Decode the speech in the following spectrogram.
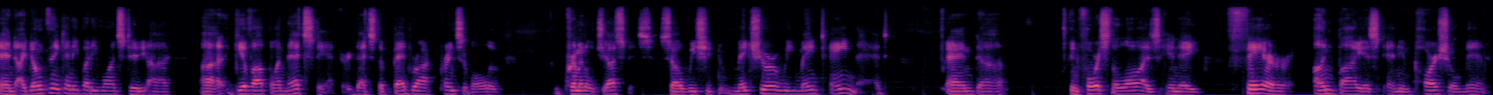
and I don't think anybody wants to uh, uh, give up on that standard. That's the bedrock principle of criminal justice. So we should make sure we maintain that and uh, enforce the laws in a fair, unbiased, and impartial manner.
